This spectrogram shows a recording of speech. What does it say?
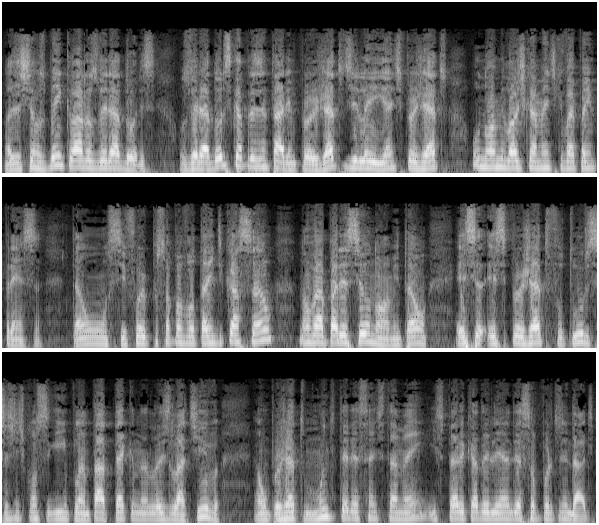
Nós deixamos bem claro aos vereadores. Os vereadores que apresentarem projetos de lei e anteprojetos, o nome, logicamente, que vai para a imprensa. Então, se for só para votar indicação, não vai aparecer o nome. Então, esse, esse projeto futuro, se a gente conseguir implantar a técnica legislativa, é um projeto muito interessante também e espero que a Adeliane dê essa oportunidade.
